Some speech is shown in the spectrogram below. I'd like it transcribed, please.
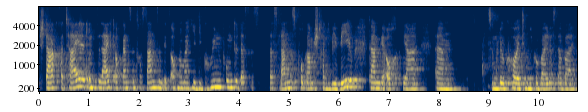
stark verteilt und vielleicht auch ganz interessant sind jetzt auch nochmal hier die grünen Punkte. Das ist das Landesprogramm Stradi BW. Da haben wir auch ja ähm, zum Glück heute Nico Baldus dabei,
